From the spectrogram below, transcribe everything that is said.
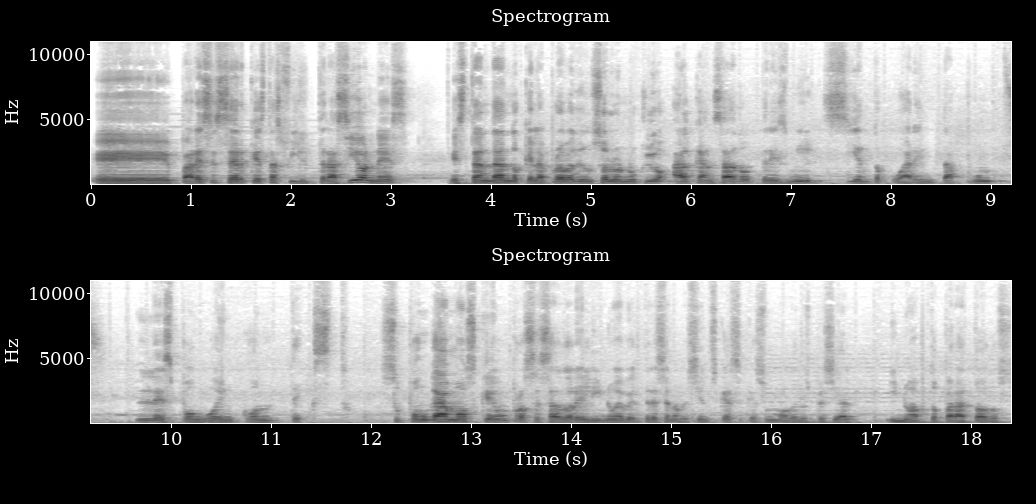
Eh, parece ser que estas filtraciones están dando que la prueba de un solo núcleo ha alcanzado 3140 puntos. Les pongo en contexto. Supongamos que un procesador el i9, el 13900, que que es un modelo especial y no apto para todos,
